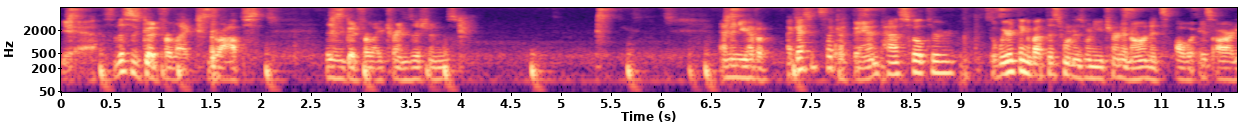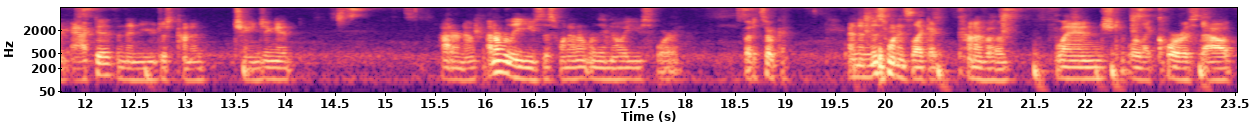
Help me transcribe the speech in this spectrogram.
Yeah, so this is good for like drops. This is good for like transitions. And then you have a, I guess it's like a band pass filter. The weird thing about this one is when you turn it on, it's always, it's already active, and then you're just kind of changing it. I don't know. I don't really use this one. I don't really know a use for it, but it's okay. And then this one is like a kind of a flanged or like chorused out.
